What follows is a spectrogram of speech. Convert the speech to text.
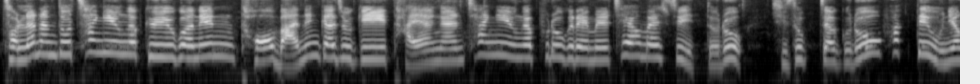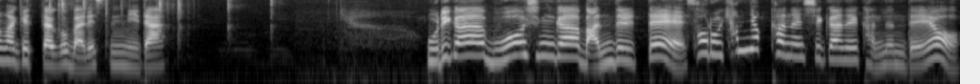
전라남도 창의융합교육원은 더 많은 가족이 다양한 창의융합 프로그램을 체험할 수 있도록 지속적으로 확대 운영하겠다고 말했습니다. 우리가 무엇인가 만들 때 서로 협력하는 시간을 갖는데요.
